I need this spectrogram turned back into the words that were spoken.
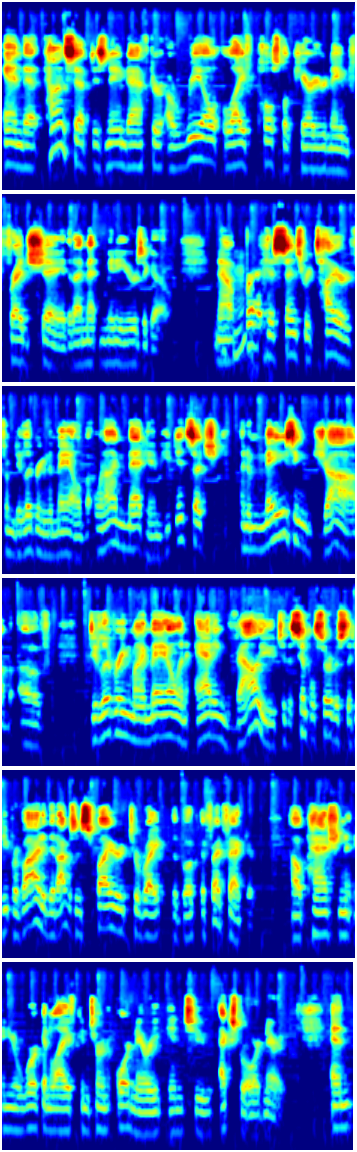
And that concept is named after a real life postal carrier named Fred Shea that I met many years ago. Now, mm-hmm. Fred has since retired from delivering the mail, but when I met him, he did such an amazing job of delivering my mail and adding value to the simple service that he provided that I was inspired to write the book, The Fred Factor How Passion in Your Work and Life Can Turn Ordinary into Extraordinary. And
